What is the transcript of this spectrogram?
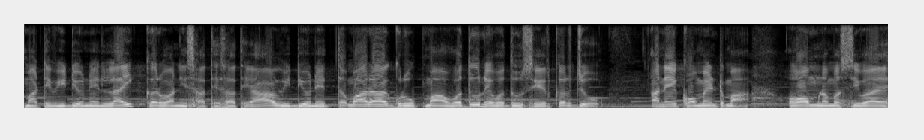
માટે વિડીયોને લાઇક કરવાની સાથે સાથે આ વિડીયોને તમારા ગ્રુપમાં વધુને વધુ શેર કરજો. અને કોમેન્ટમાં, ઓમ નમઃ શિવાય,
